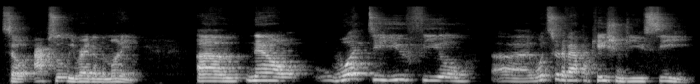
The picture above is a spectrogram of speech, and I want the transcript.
so absolutely right on the money. Um, now, what do you feel? Uh, what sort of application do you see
